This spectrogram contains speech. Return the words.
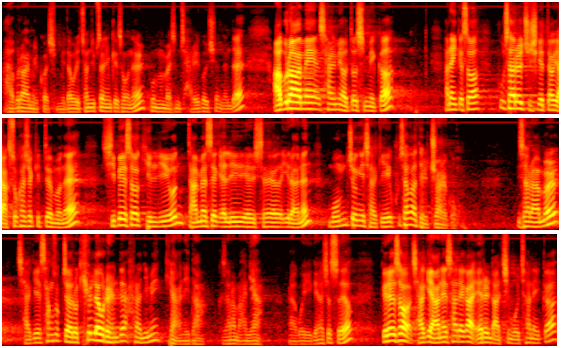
아브라함일 것입니다. 우리 전 집사님께서 오늘 본문 말씀 잘 읽으셨는데 아브라함의 삶이 어떻습니까? 하나님께서 후사를 주시겠다고 약속하셨기 때문에 집에서 길리운 다메섹 엘리에셀이라는 몸종이 자기의 후사가 될 줄 알고 이 사람을 자기의 상속자로 키우려고 했는데 하나님이 걔 아니다. 그 사람 아니야. 라고 얘기하셨어요. 그래서 자기 아내 사례가 애를 낳지 못하니까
